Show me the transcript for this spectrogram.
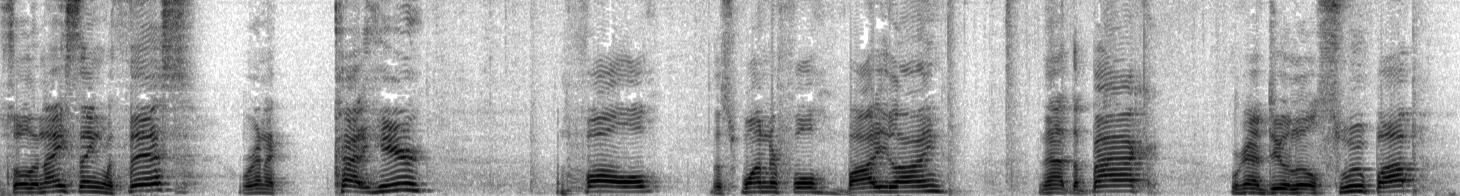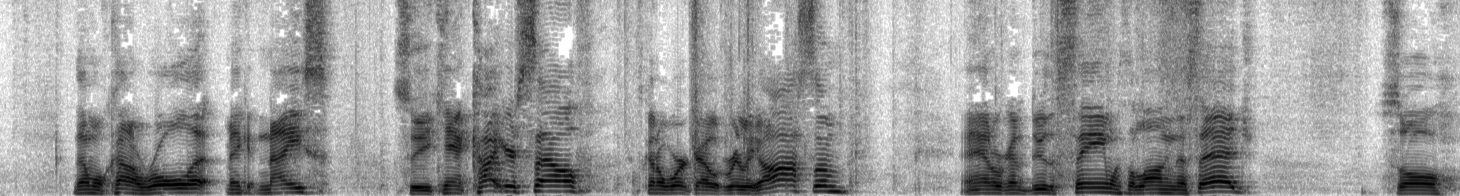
So the nice thing with this, we're going to cut here and follow this wonderful body line. And at the back, we're going to do a little swoop up. Then we'll kind of roll it, make it nice so you can't cut yourself. It's going to work out really awesome. And we're going to do the same with along this edge. So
